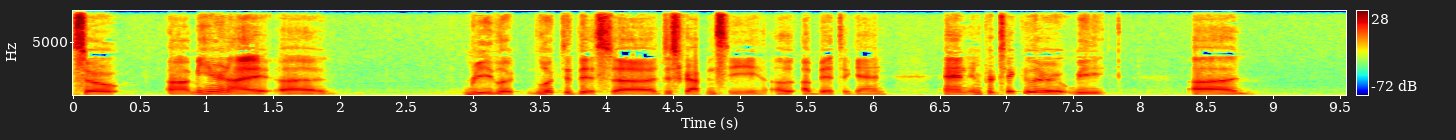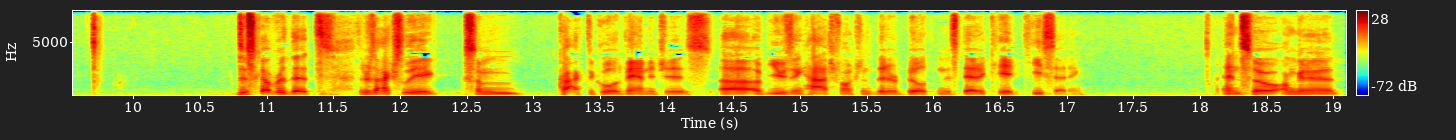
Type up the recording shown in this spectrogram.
So uh, Mihir and I look, looked at this discrepancy a, a, bit again, and in particular we discovered that there's actually some practical advantages of using hash functions that are built in this dedicated key setting. And so I'm going to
